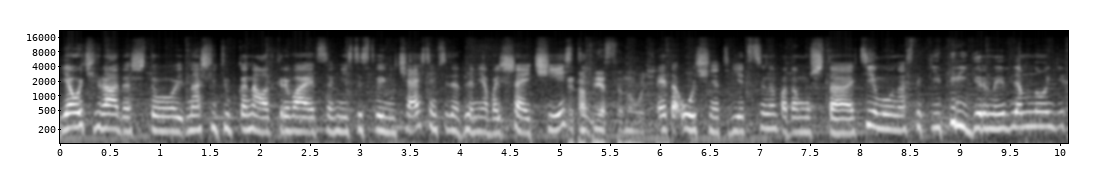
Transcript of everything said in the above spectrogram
я очень рада, что наш YouTube-канал открывается вместе с твоим участием. Всегда для меня большая честь. Это ответственно очень. Это очень ответственно, потому что темы у нас такие триггерные для многих.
